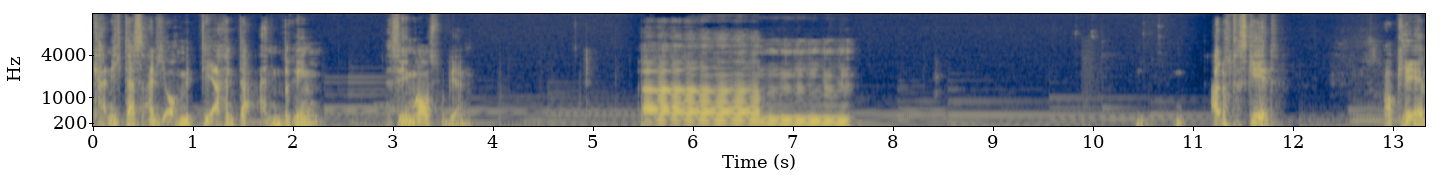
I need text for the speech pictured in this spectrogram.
Kann ich das eigentlich auch mit der Hand da anbringen? Das will ich mal ausprobieren. Ähm. Ah, doch, das geht. Okay.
